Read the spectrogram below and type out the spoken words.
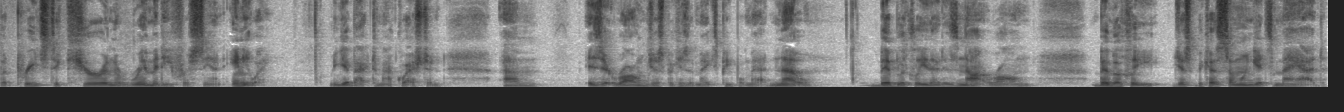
but preach the cure and the remedy for sin. Anyway, let me get back to my question. Um, is it wrong just because it makes people mad? No. Biblically, that is not wrong. Biblically, just because someone gets mad,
